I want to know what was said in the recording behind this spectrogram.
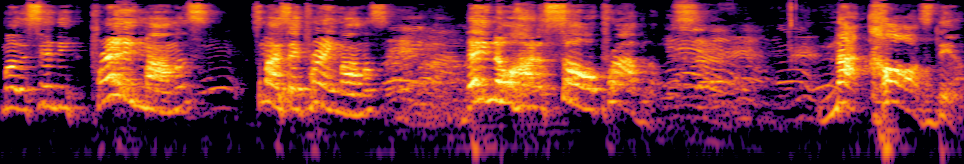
Mother Cindy. Praying mamas. Somebody say praying mamas. They know how to solve problems, not cause them.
